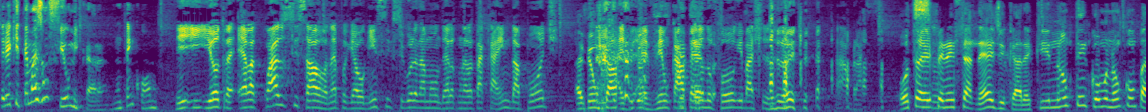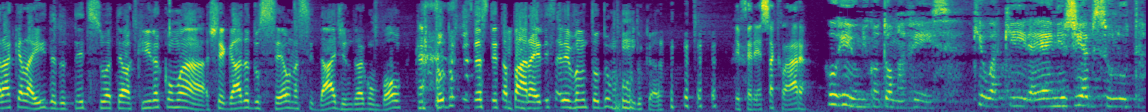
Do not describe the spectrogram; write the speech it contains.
teria que ter mais um filme, cara. Não tem como. E, e- e outra, ela quase se salva, né? Porque alguém se segura na mão dela quando ela tá caindo da ponte. Aí vem um carro. Aí, aí vem um carro pegando fogo e baixa. Abraço. Outra referência nerd, cara, é que não tem como não comparar aquela ida do Tetsu até o Akira com a chegada do céu na cidade, no Dragon Ball, que todo o exército tenta parar ele e sai levando todo mundo, cara. Referência clara. O Rio me contou uma vez que o Akira é a energia absoluta.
